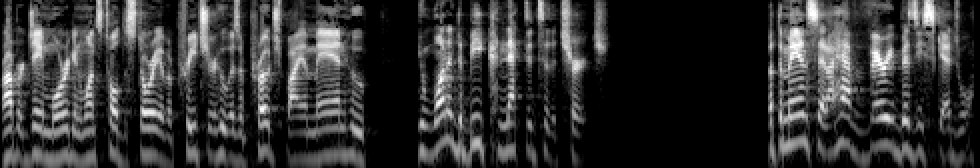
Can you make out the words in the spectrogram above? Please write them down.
Robert J. Morgan once told the story of a preacher who was approached by a man who, who wanted to be connected to the church. But the man said, I have a very busy schedule.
